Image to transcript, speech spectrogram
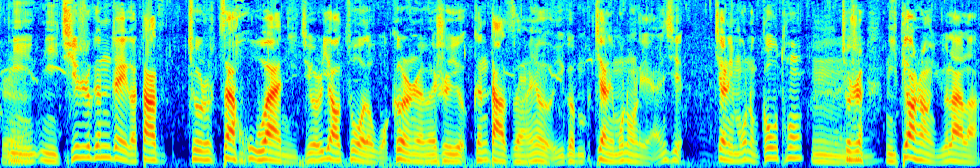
你你其实跟这个大就是在户外，你就是要做的，我个人认为是有跟大自然要有一个建立某种联系，建立某种沟通，嗯，就是你钓上鱼来了，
